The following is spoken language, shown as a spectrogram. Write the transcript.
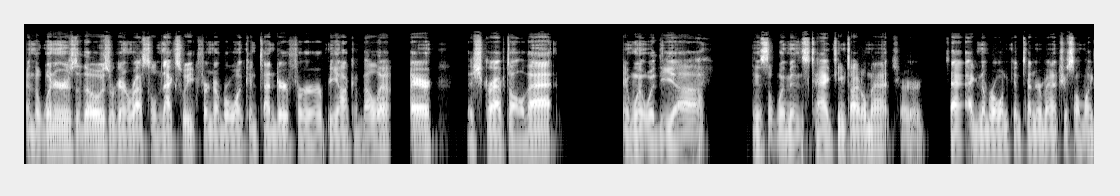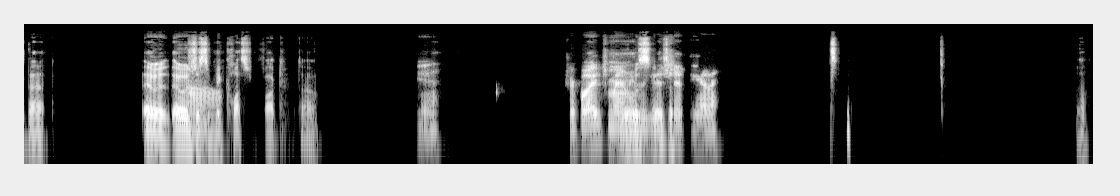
And the winners of those were going to wrestle next week for number one contender for Bianca Belair. They scrapped all that and went with the uh I think it's the women's tag team title match or tag number one contender match or something like that. It was it was just a Oh. big clusterfuck. So Yeah. Triple H, man, It needs was- to it a- shit together. Yeah.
